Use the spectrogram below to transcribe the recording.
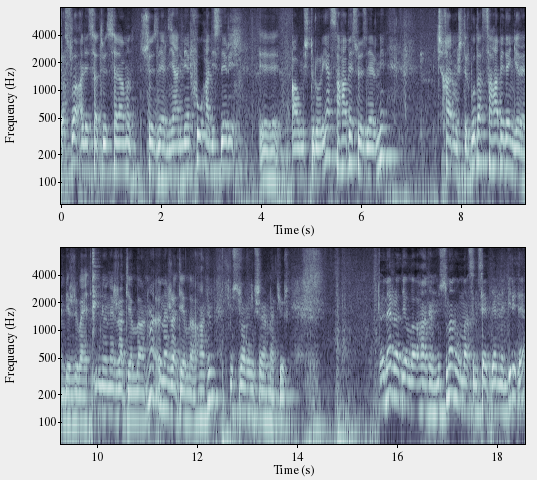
Resulullah Aleyhisselatü Vesselam'ın sözlerini yani merfu hadisleri e, almıştır oraya. Sahabe sözlerini çıkarmıştır. Bu da sahabeden gelen bir rivayet. İbn Ömer radıyallahu anh'a Ömer radıyallahu anh'ın Müslüman olmuşunu anlatıyor. Ömer radıyallahu anh'ın Müslüman olmasının sebeplerinden biri de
